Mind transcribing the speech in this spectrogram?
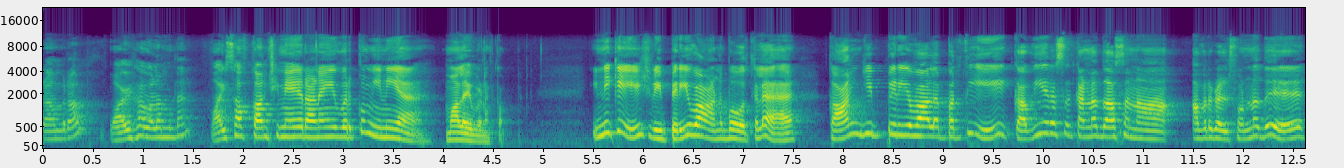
ராம் ராம். வாழ்க வளமுடன். வாய்ஸ் ஆஃப் காஞ்சி நேயர் அனைவருக்கும் இனிய மாலை வணக்கம். இன்றைக்கி ஸ்ரீ பெரியவா அனுபவத்தில் காஞ்சி பெரியவாளை பற்றி கவியரசு கண்ணதாசன் அவர்கள் சொன்னது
